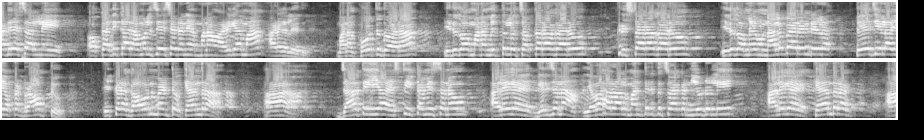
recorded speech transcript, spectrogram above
ఆదేశాలని ఒక అధికారి అమలు చేశాడని మనం అడిగామా? అడగలేదు. మనం కోర్టు ద్వారా ఇదిగో మన మిత్రులు చొక్కరావు గారు కృష్ణారావు గారు ఇదిగో మేము నలభై రెండు పేజీల యొక్క డ్రాఫ్ట్ ఇక్కడ గవర్నమెంట్ కేంద్ర జాతీయ ఎస్టీ కమిషను అలాగే గిరిజన వ్యవహారాల మంత్రిత్వ శాఖ న్యూఢిల్లీ అలాగే కేంద్ర ఆ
